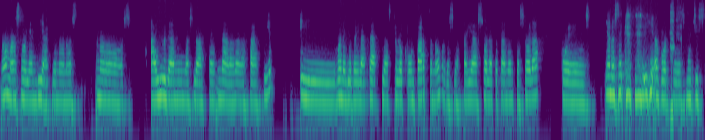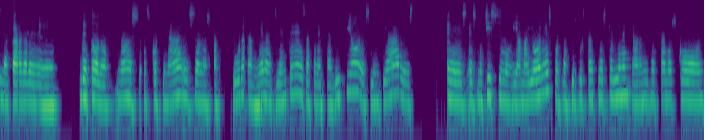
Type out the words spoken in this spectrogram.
¿no? Más hoy en día que no nos, no nos ayudan ni nos lo hacen nada, nada fácil. Y bueno, yo doy las gracias que lo comparto, ¿no? Porque si estaría sola, totalmente sola, pues ya no sé qué sería porque es muchísima carga de, de todo, ¿no? Es, cocinar, son las facturas también al cliente, es hacer el servicio, es limpiar, es, es, es, muchísimo. Y a mayores, pues las circunstancias que vienen, que ahora mismo estamos con,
